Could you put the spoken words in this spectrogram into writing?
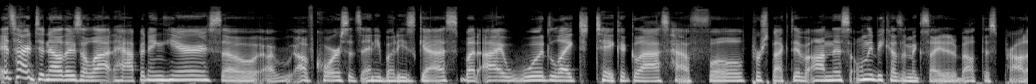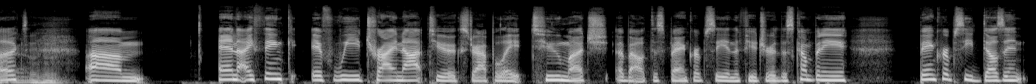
It's hard to know. There's a lot happening here. So, uh, of course, it's anybody's guess. But I would like to take a glass half full perspective on this only because I'm excited about this product. Um, and I think if we try not to extrapolate too much about this bankruptcy in the future of this company, bankruptcy doesn't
